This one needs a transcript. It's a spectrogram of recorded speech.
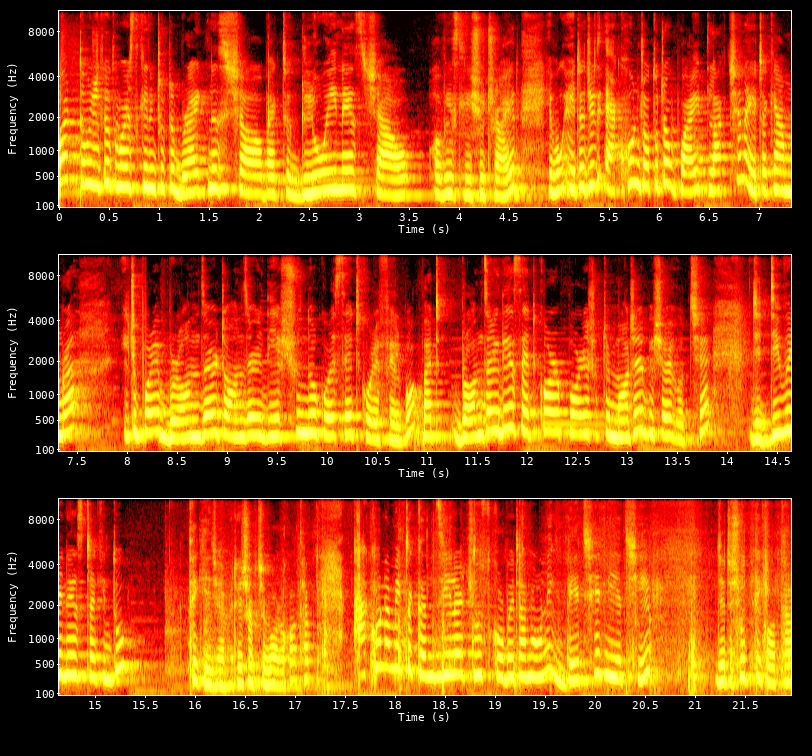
বাট তুমি যদি তোমার স্কিন একটু একটা ব্রাইটনেস চাও বা একটা গ্লোইনেস চাও অবভিয়াসলি শু ট্রাইড এবং এটা যদি এখন যতটা হোয়াইট লাগছে না, এটাকে আমরা একটু পরে ব্রঞ্জার টনজার দিয়ে সুন্দর করে সেট করে ফেলব। বাট ব্রঞ্জার দিয়ে সেট করার পরে সবচেয়ে মজার বিষয় হচ্ছে যে ডিউইনেসটা কিন্তু থেকে যাবে, এটা সবচেয়ে বড় কথা। এখন আমি একটা কনসিলার চুজ করব, এটা আমি অনেক বেছে নিয়েছি, যেটা সত্যি কথা।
